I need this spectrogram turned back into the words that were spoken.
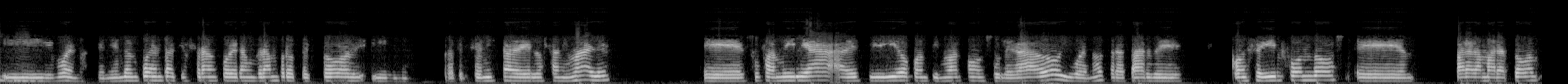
y bueno, teniendo en cuenta que Franco era un gran protector y proteccionista de los animales, eh, su familia ha decidido continuar con su legado y bueno, tratar de conseguir fondos eh, para la maratón,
